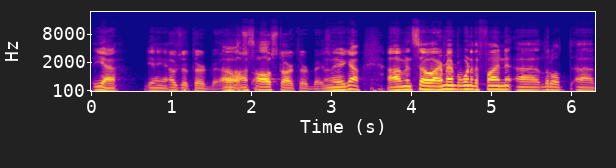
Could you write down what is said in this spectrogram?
Yeah, yeah, yeah. I was at third base. Oh, all, awesome. all star third base. Well, there you go. Um, and so I remember one of the fun uh, little uh,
